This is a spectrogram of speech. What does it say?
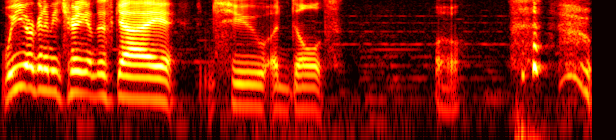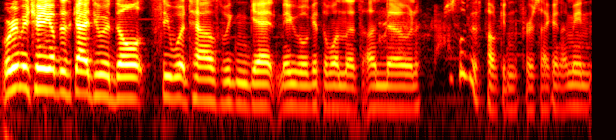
we are going to be training up this guy to adult. Whoa. We're going to be training up this guy to adult, see what talents we can get. Maybe we'll get the one that's unknown. Just look at this pumpkin for a second. I mean,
